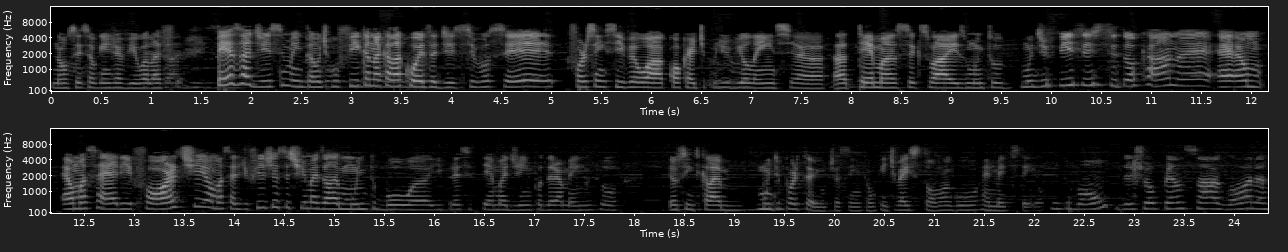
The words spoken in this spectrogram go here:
Não sei se alguém já viu, ela é pesadíssima, então, tipo, fica naquela coisa de se você for sensível a qualquer tipo de violência, a temas sexuais muito, muito difíceis de se tocar, né? É, é é uma série forte, é uma série difícil de assistir, mas ela é muito boa e pra esse tema de empoderamento. Eu sinto que ela é muito importante, assim. Então, quem tiver estômago, Handmaid's Tale. Muito bom. Deixa eu pensar agora,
